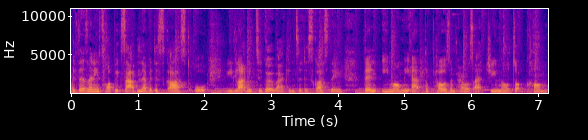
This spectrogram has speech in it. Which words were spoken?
If there's any topics that I've never discussed or you'd like me to go back into discussing, then email me at thepearlsandperils at gmail.com.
